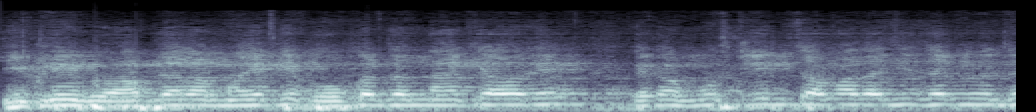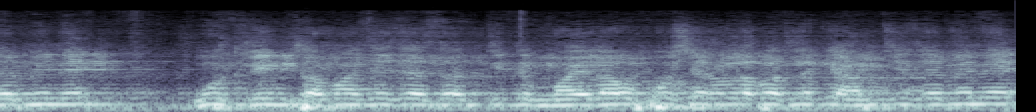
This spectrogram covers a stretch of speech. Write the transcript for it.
इकडे आपल्याला माहिती आहे भोकरदन नाक्यावर आहे. एका मुस्लिम समाजाची जमीन जमीन आहे. मुस्लिम समाजाच्या तिथे महिला उपोषणाला बसलं की आमची जमीन आहे.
